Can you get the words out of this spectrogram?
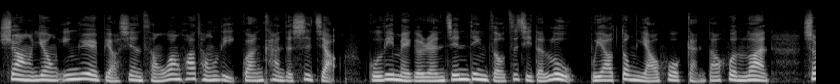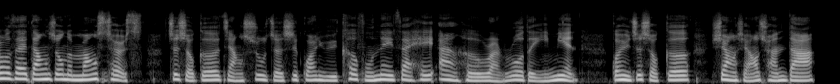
Sean 用音乐表现从万花筒里观看的视角，鼓励每个人坚定走自己的路，不要动摇或感到混乱。收录在当中的《Monsters》这首歌，讲述着是关于克服内在黑暗和软弱的一面。关于这首歌，Shawn 想要传达，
